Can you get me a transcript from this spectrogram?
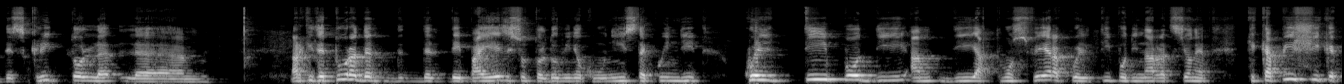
descritto l, l, l'architettura del, del, dei paesi sotto il dominio comunista e quindi quel tipo di, di, atmosfera, quel tipo di narrazione che capisci che,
